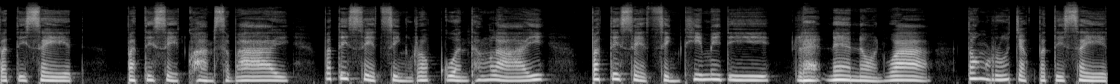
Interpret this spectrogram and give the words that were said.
ปฏิเสธ ปฏิเสธความสบาย ปฏิเสธสิ่งรบกวนทั้งหลาย ปฏิเสธสิ่งที่ไม่ดี และแน่นอนว่า ต้องรู้จักปฏิเสธ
